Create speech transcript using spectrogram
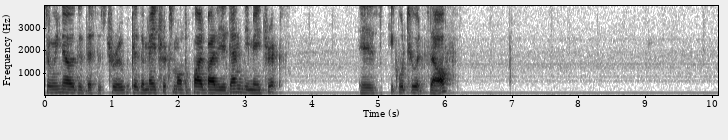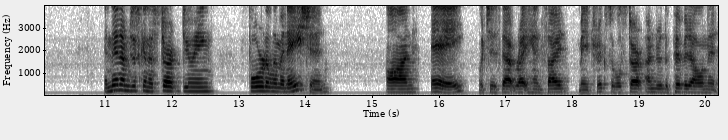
So we know that this is true because a matrix multiplied by the identity matrix is equal to itself. And then I'm just going to start doing forward elimination on A, which is that right-hand side matrix. So we'll start under the pivot element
